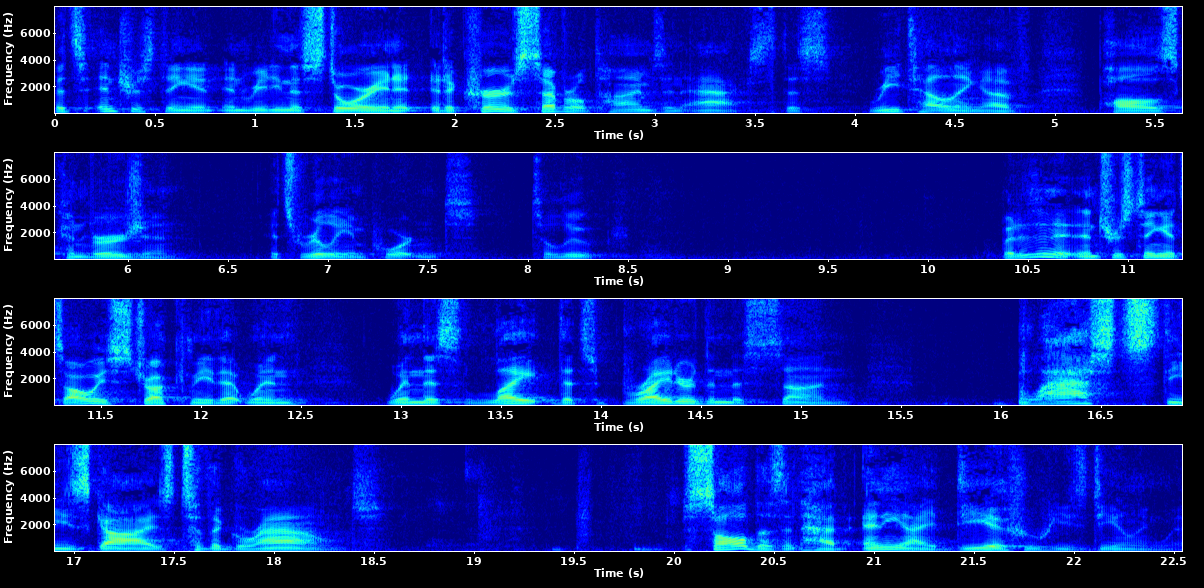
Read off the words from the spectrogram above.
It's interesting in, in reading the story, and it, it occurs several times in Acts, this retelling of Paul's conversion. It's really important to Luke. But isn't it interesting? It's always struck me that when, when this light that's brighter than the sun blasts these guys to the ground, Saul doesn't have any idea who he's dealing with.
